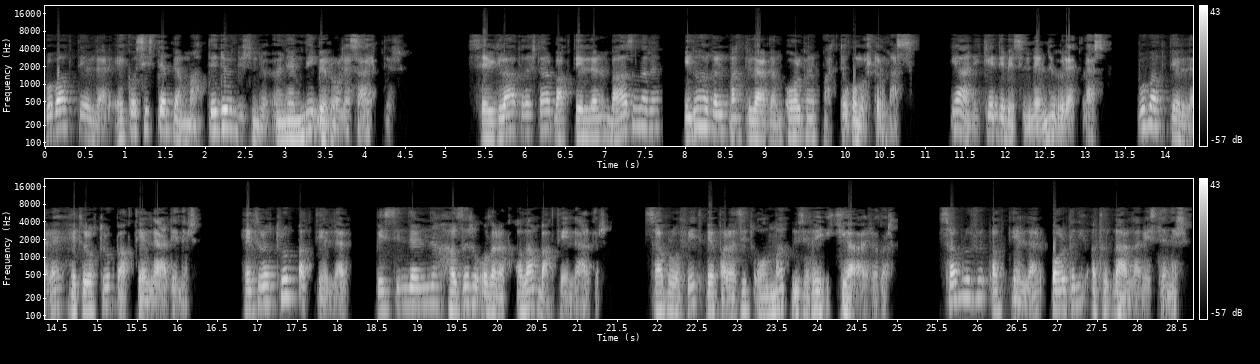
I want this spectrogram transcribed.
Bu bakteriler ekosistemde madde döngüsünde önemli bir role sahiptir. Sevgili arkadaşlar bakterilerin bazıları inorganik maddelerden organik madde oluşturmaz. Yani kendi besinlerini üretmez. Bu bakterilere heterotrof bakteriler denir. Heterotrof bakteriler besinlerini hazır olarak alan bakterilerdir. Sabrofit ve parazit olmak üzere ikiye ayrılır. Sabrofit bakteriler organik atıklarla beslenir.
